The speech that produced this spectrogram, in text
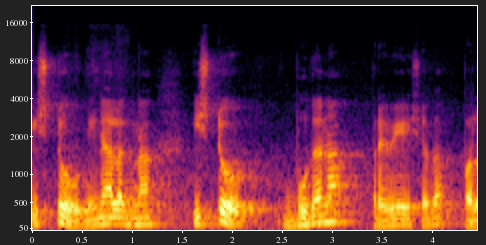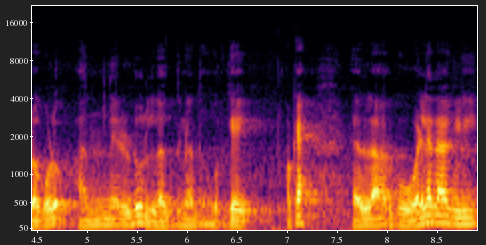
ಇಷ್ಟು ಮೀನಲಗ್ನ, ಇಷ್ಟು ಬುಧನ ಪ್ರವೇಶದ ಫಲಗಳು ಹನ್ನೆರಡು ಲಗ್ನದವ್ರಿಗೆ. ಓಕೆ ಎಲ್ಲರಿಗೂ ಒಳ್ಳೆಯದಾಗಲಿ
